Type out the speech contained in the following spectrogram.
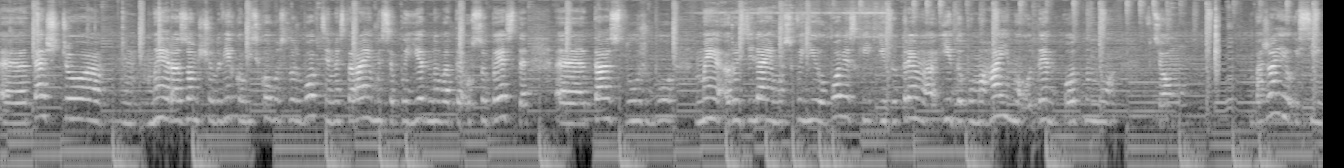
Е, Те, що ми разом з чоловіком військовослужбовці, ми стараємося поєднувати особисте та службу. Ми розділяємо свої обов'язки і і допомагаємо один одному в цьому. Бажаю усім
